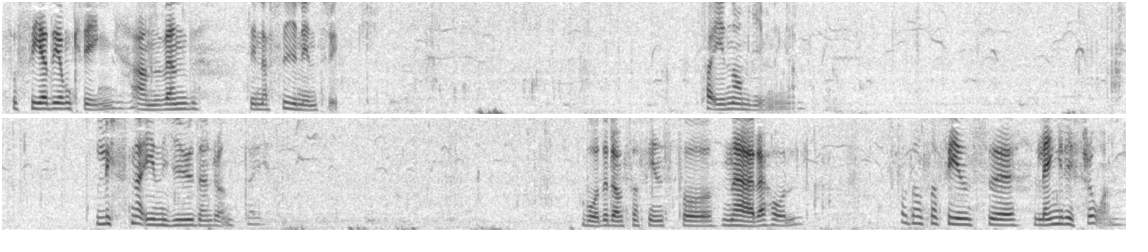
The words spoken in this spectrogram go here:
Så se dig omkring, använd dina synintryck. Ta in omgivningen. Lyssna in ljuden runt dig. Både de som finns på nära håll och de som finns eh, längre ifrån.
